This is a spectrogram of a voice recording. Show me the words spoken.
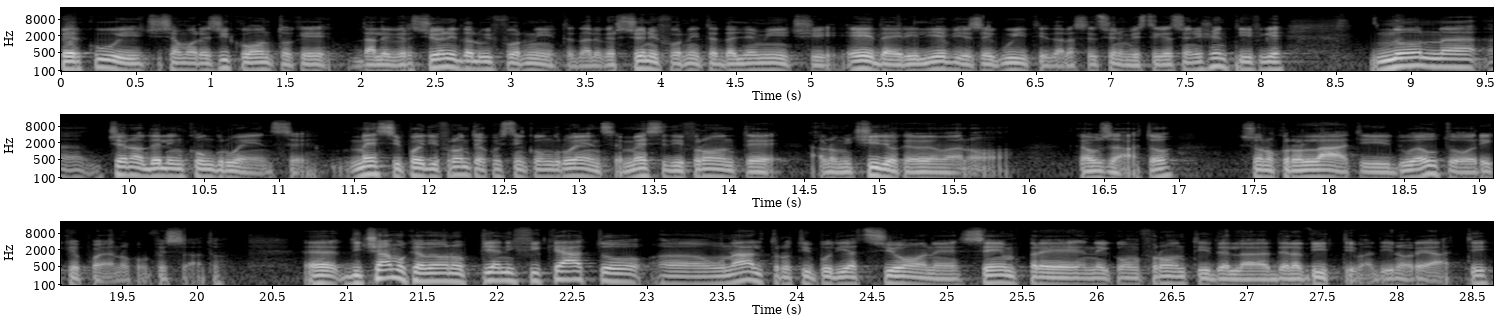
per cui ci siamo resi conto che dalle versioni da lui fornite, dalle versioni fornite dagli amici e dai rilievi eseguiti dalla sezione investigazioni scientifiche eh, c'erano delle incongruenze. Messi poi di fronte a queste incongruenze, messi di fronte all'omicidio che avevano causato, sono crollati i due autori che poi hanno confessato. Eh, diciamo che avevano pianificato eh, un altro tipo di azione sempre nei confronti della, della vittima, Dino Reatti,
